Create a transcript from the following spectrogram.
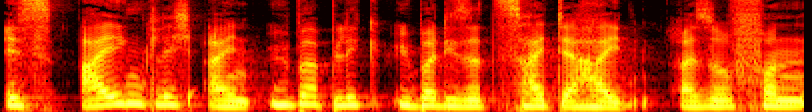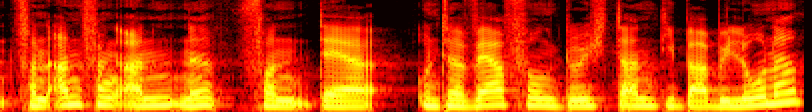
ist eigentlich ein Überblick über diese Zeit der Heiden. Also von, von Anfang an, ne, von der Unterwerfung durch dann die Babyloner,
